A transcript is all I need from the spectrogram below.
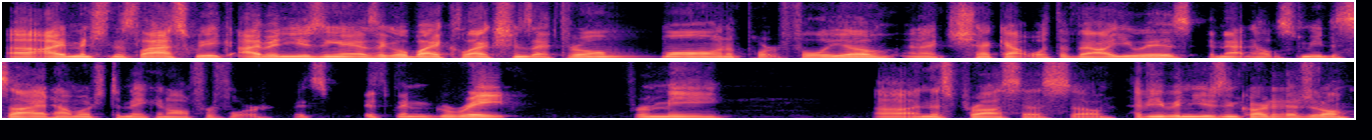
Uh, I mentioned this last week. I've been using it as I go buy collections. I throw them all in a portfolio and I check out what the value is, and that helps me decide how much to make an offer for. It's it's been great for me uh, in this process. So, have you been using Card Hedge at all,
